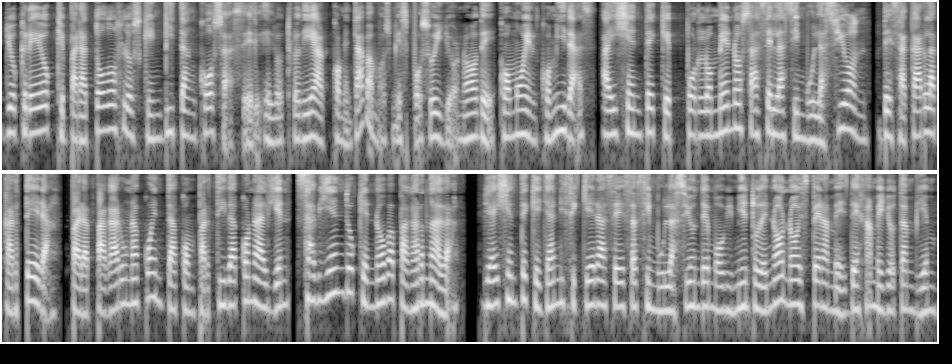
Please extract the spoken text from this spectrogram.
Yo creo que para todos los que invitan cosas, el, otro día comentábamos mi esposo y yo, ¿no? De cómo en comidas hay gente que por lo menos hace la simulación de sacar la cartera para pagar una cuenta compartida con alguien sabiendo que no va a pagar nada. Y hay gente que ya ni siquiera hace esa simulación de movimiento de no, no, espérame, déjame yo también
